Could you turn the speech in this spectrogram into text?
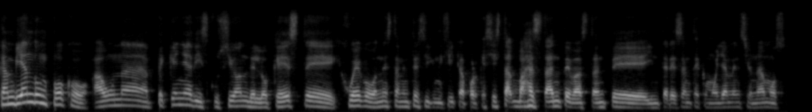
cambiando un poco a una pequeña discusión de lo que este juego honestamente significa, porque sí está bastante, bastante interesante, como ya mencionamos.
